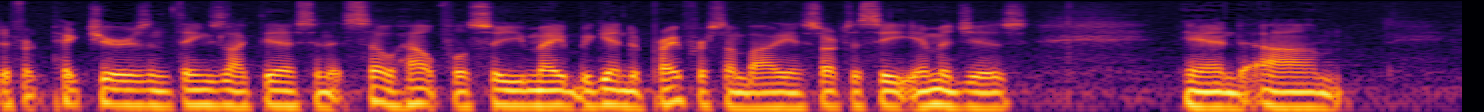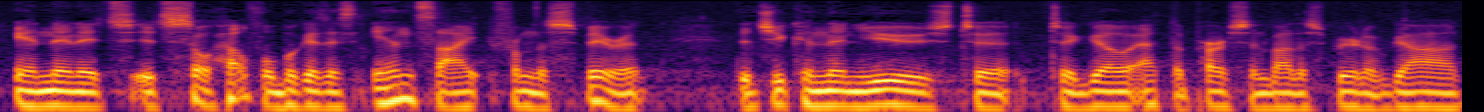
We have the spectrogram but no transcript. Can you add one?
different pictures and things like this, and it's so helpful. So you may begin to pray for somebody and start to see images, and um, and then it's it's so helpful because it's insight from the Spirit that you can then use to to go at the person by the Spirit of God,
